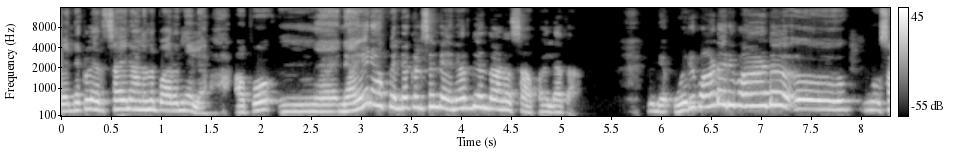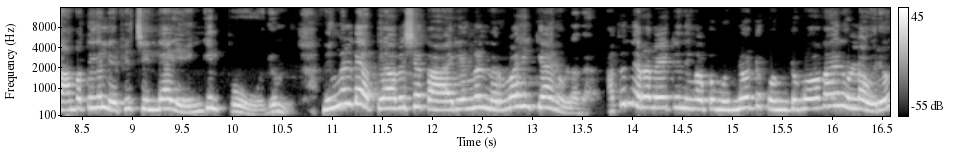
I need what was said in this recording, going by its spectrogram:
പെന്റക്കിൾ എർസൈനാണെന്ന് പറഞ്ഞല്ലോ. അപ്പോൾ നയൻ ഓഫ് പെന്റക്കിൾസിന്റെ എനർജി എന്താണ്? സഫലത. പിന്നെ ഒരുപാട് ഒരുപാട് സാമ്പത്തികം ലഭിച്ചില്ല എങ്കിൽ പോലും നിങ്ങളുടെ അത്യാവശ്യ കാര്യങ്ങൾ നിർവഹിക്കാനുള്ളത് അത് നിറവേറ്റി നിങ്ങൾക്ക് മുന്നോട്ട് കൊണ്ടുപോകാനുള്ള ഒരു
